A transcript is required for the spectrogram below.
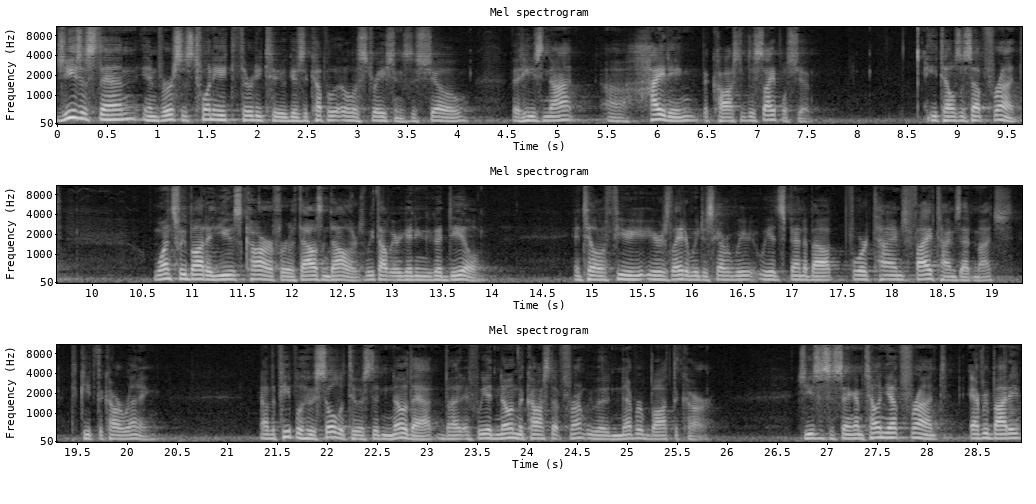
Jesus then, in verses 28 to 32, gives a couple of illustrations to show that he's not uh, hiding the cost of discipleship. He tells us up front once we bought a used car for $1,000. We thought we were getting a good deal. Until a few years later, we discovered we, we had spent about four times, five times that much to keep the car running. Now, the people who sold it to us didn't know that, but if we had known the cost up front, we would have never bought the car. Jesus is saying, I'm telling you up front, everybody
